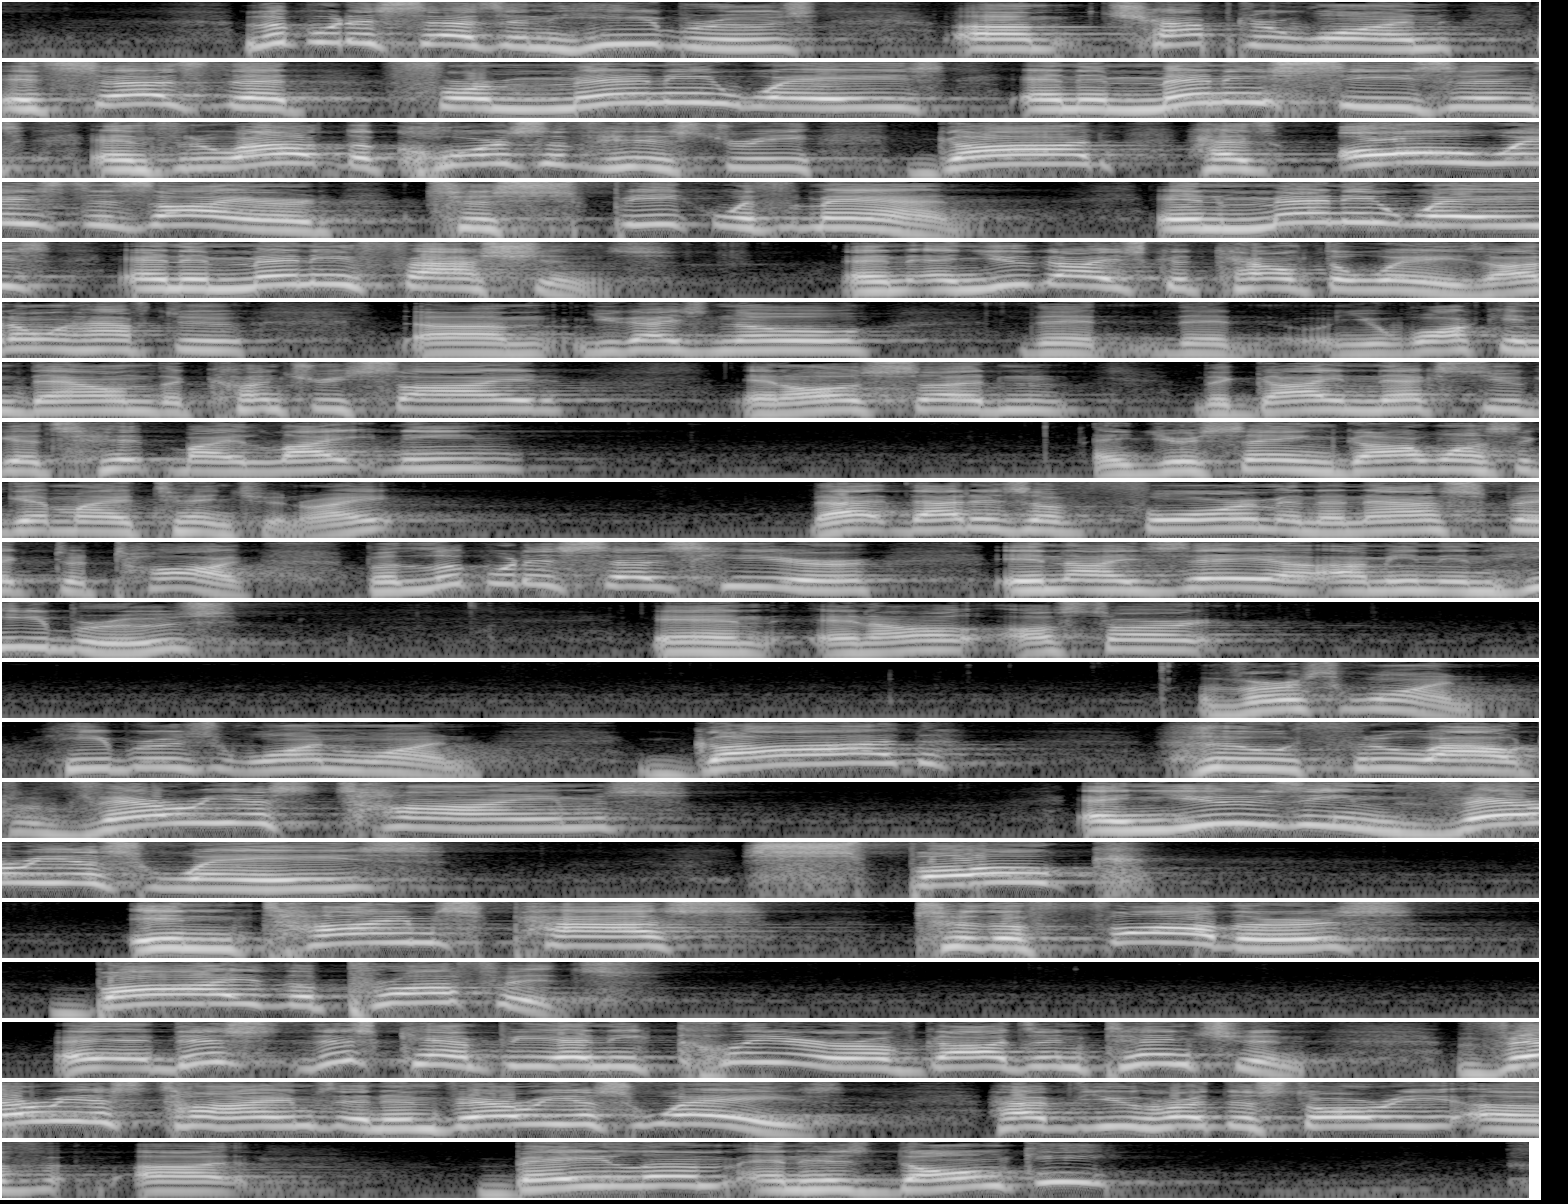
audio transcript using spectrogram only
Look what it says in Hebrews um, chapter 1. It says that for many ways and in many seasons and throughout the course of history, God has always desired to speak with man in many ways and in many fashions. And, and you guys could count the ways. I don't have to, um, you guys know that, that you're walking down the countryside and all of a sudden the guy next to you gets hit by lightning and you're saying God wants to get my attention, right? That, that is a form and an aspect to talk. But look what it says here in Isaiah, I mean in Hebrews. And, and I'll, I'll start verse 1. Hebrews 1 1. God, who throughout various times and using various ways spoke in times past to the fathers by the prophets. This, this can't be any clearer of God's intention. Various times and in various ways. Have you heard the story of uh, Balaam and his donkey?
